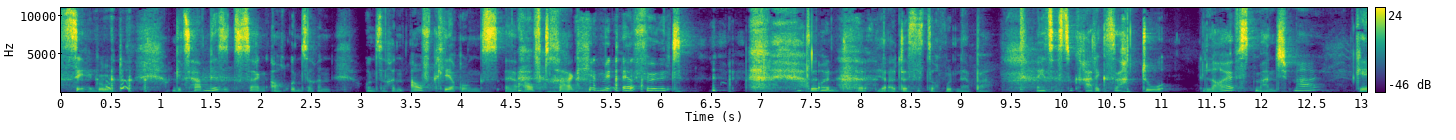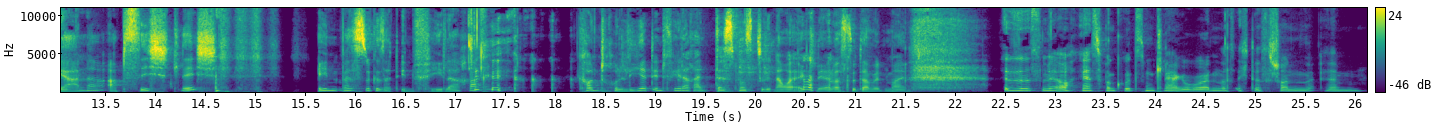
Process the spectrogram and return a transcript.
Sehr gut. Und jetzt haben wir sozusagen auch unseren, unseren Aufklärungsauftrag hiermit erfüllt. Und äh, ja, das ist doch wunderbar. Und jetzt hast du gerade gesagt, du läufst manchmal gerne absichtlich in, was hast du gesagt, in Fehler rein? Kontrolliert in Fehler rein? Das musst du genauer erklären, was du damit meinst. Es ist mir auch erst vor kurzem klar geworden, dass ich das schon ähm,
